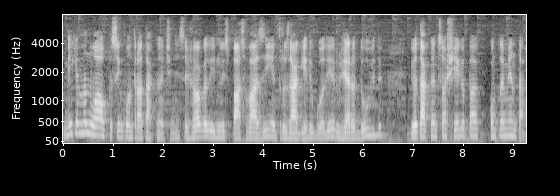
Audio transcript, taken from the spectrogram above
meio que é manual para você encontrar o atacante. Né? Você joga ali no espaço vazio entre o zagueiro e o goleiro, gera dúvida. E o atacante só chega para complementar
